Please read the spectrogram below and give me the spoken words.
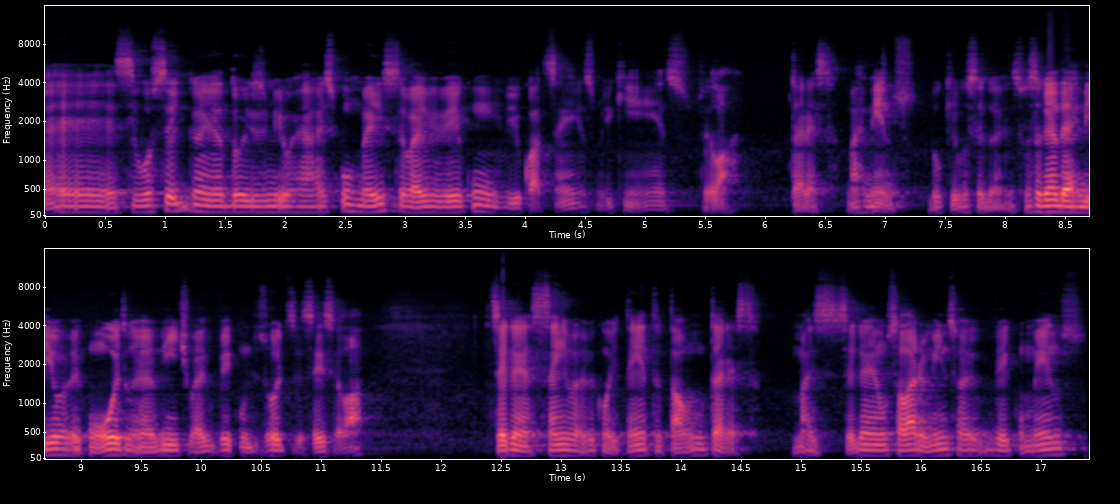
é, se você ganha dois mil reais por mês, você vai viver com 1.400, 1.500, sei lá, interessa, mais menos do que você ganha. Se você ganha 10 mil, vai viver com 8, ganha 20, vai viver com 18, 16, sei lá. Se você ganha 100, vai viver com 80 e tal, não interessa. Mas você ganha um salário mínimo, você vai viver com menos.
